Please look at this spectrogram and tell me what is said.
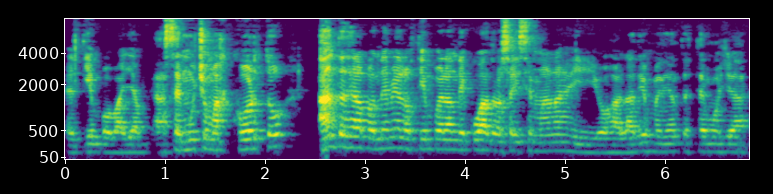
el tiempo vaya a ser mucho más corto antes de la pandemia los tiempos eran de cuatro a seis semanas y ojalá Dios mediante estemos ya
